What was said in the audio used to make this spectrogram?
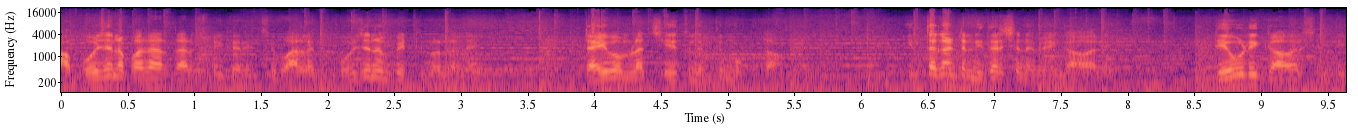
ఆ భోజన పదార్థాలు స్వీకరించి వాళ్ళకి భోజనం పెట్టిన వల్లనే దైవంలా చేతులెత్తి మొక్కుతాం. ఇంతకంటే నిదర్శనం ఏం కావాలి? దేవుడికి కావాల్సింది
